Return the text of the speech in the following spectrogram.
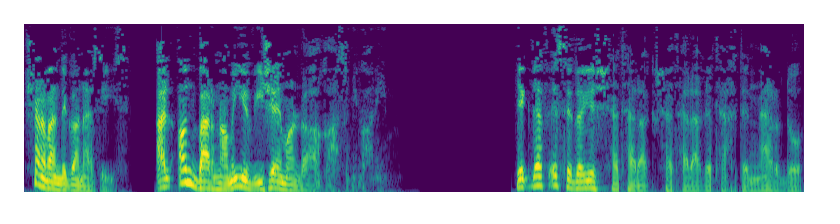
شنوندگان عزیز الان برنامه ویژهمان را آغاز می کنیم. یک دفعه صدای شترق شترق تخت نرد و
